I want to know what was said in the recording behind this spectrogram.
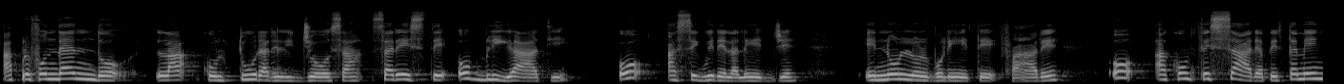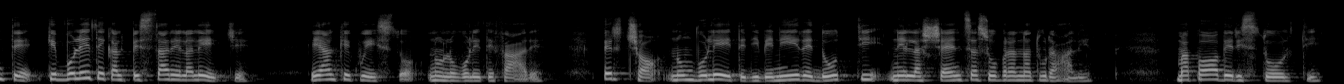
Approfondendo la cultura religiosa sareste obbligati o a seguire la legge e non lo volete fare o a confessare apertamente che volete calpestare la legge e anche questo non lo volete fare. Perciò non volete divenire dotti nella scienza soprannaturale ma poveri stolti,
